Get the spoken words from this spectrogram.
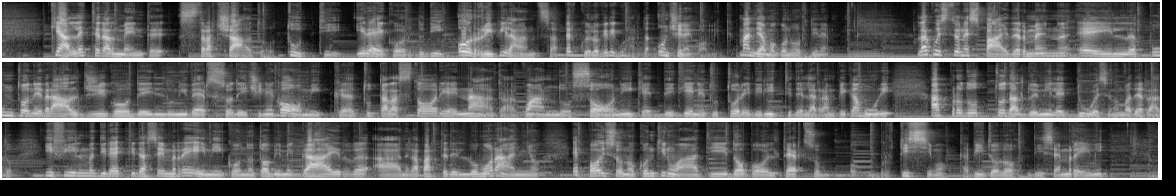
che ha letteralmente stracciato tutti i record di orripilanza per quello che riguarda un cinecomic. Ma andiamo con ordine. La questione Spider-Man è il punto nevralgico dell'universo dei cinecomic. Tutta la storia è nata quando Sony, che detiene tuttora i diritti dell'arrampicamuri, ha prodotto dal 2002, se non vado errato, i film diretti da Sam Raimi con Tobey Maguire a, nella parte dell'Uomo Ragno e poi sono continuati dopo il terzo bruttissimo capitolo di Sam Raimi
